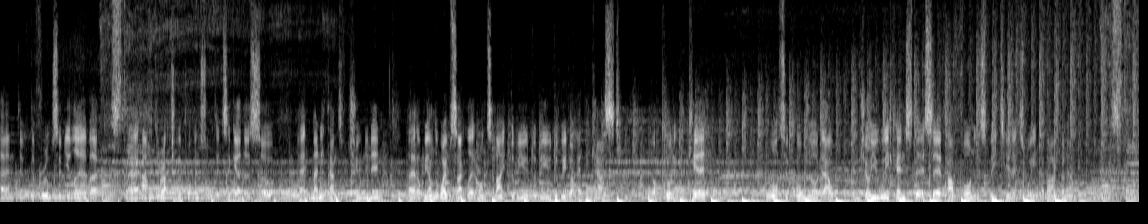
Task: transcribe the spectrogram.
um, the, the, fruits of your labour uh, after actually putting something together. So many thanks for tuning in. it'll be on the website later on tonight, www.epicast.co.uk. More to come, no doubt. Enjoy your weekend, stay safe, have fun, and speak to you next week. Bye for now.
